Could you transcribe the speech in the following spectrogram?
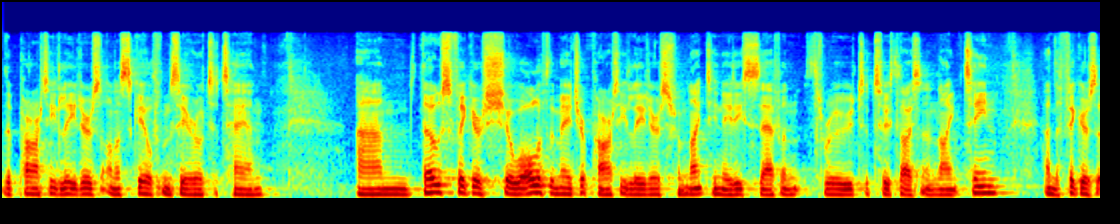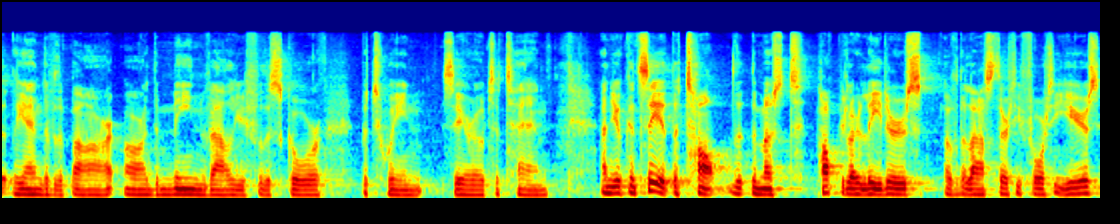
the party leaders on a scale from 0 to 10. And those figures show all of the major party leaders from 1987 through to 2019. And the figures at the end of the bar are the mean value for the score between 0 to 10. And you can see at the top that the most popular leaders over the last 30, 40 years,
